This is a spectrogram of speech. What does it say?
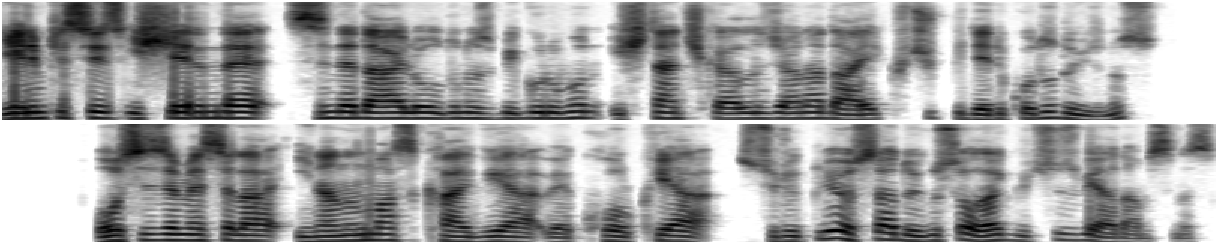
diyelim ki siz iş yerinde sizin de dahil olduğunuz bir grubun işten çıkarılacağına dair küçük bir dedikodu duydunuz. O size mesela inanılmaz kaygıya ve korkuya sürüklüyorsa duygusal olarak güçsüz bir adamsınız.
